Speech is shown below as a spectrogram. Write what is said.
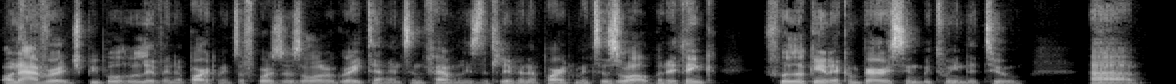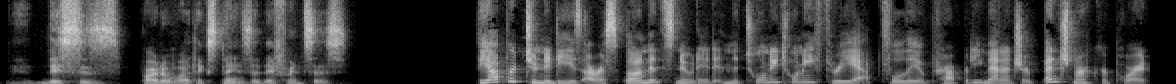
on average people who live in apartments. Of course, there's a lot of great tenants and families that live in apartments as well. But I think if we're looking at a comparison between the two, uh, this is part of what explains the differences. The opportunities our respondents noted in the 2023 Appfolio Property Manager Benchmark Report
